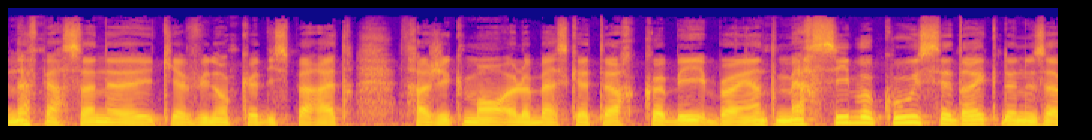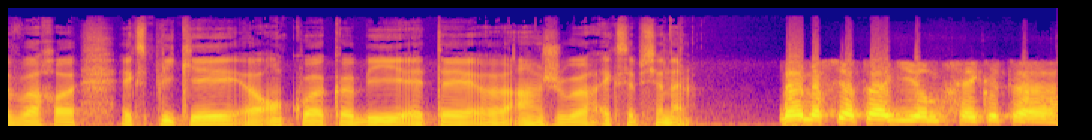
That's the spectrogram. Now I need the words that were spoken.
neuf personnes et qui a vu donc disparaître tragiquement le basketteur Kobe Bryant. Merci beaucoup Cédric de nous avoir expliqué en quoi Kobe était un joueur exceptionnel. Ben, merci à toi, Guillaume. Écoute, euh,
